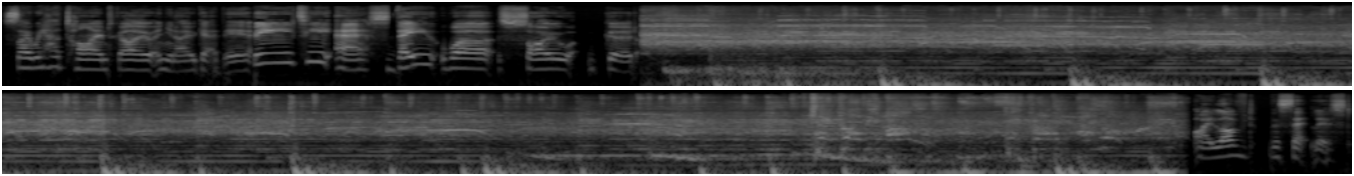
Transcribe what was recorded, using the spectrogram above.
So we had time to go and, you know, get a beer. BTS, they were so good. I loved the set list,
